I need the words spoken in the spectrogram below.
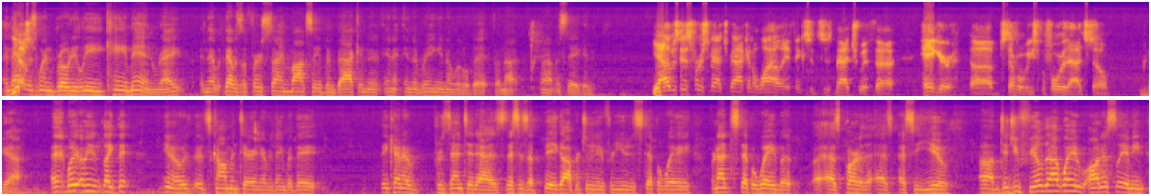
And that Yes. was when Brodie Lee came in, right? And that, that was the first time Moxley had been back in the in, in the ring in a little bit, if I'm not if I'm not mistaken. Yeah, it was his first match back in a while. I think since his match with uh, Hager uh, several weeks before that. So Yeah, and I mean, like they, you know, it's commentary and everything, but they they kind of present it as this is a big opportunity for you to step away, or not step away, but uh, as part of the S- SCU. Um, did you feel that way? Honestly, I mean,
